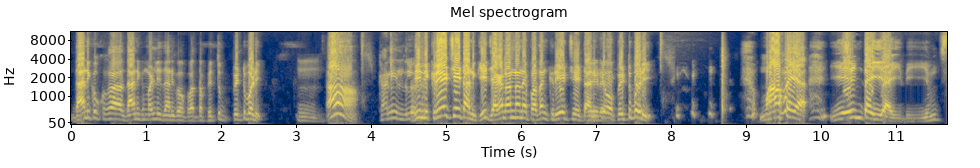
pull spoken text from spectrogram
దానికి ఒక దానికి మళ్ళీ దానికి ఒక కొత్త పెట్టు పెట్టుబడి. కానీ ఇందులో దీన్ని క్రియేట్ చేయడానికి జగనన్న అనే పదం క్రియేట్ చేయడానికి. ఒక పెట్టుబడి. మామయ్య ఏంటయ్యా ఇది? హింస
